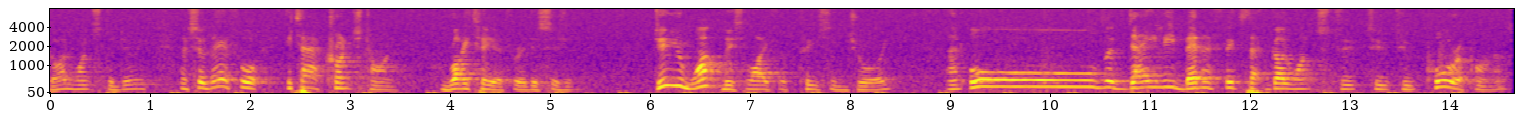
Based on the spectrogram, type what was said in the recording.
God wants to do it. And so therefore, it's our crunch time right here for a decision. Do you want this life of peace and joy and all the daily benefits that God wants to, to, to pour upon us?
